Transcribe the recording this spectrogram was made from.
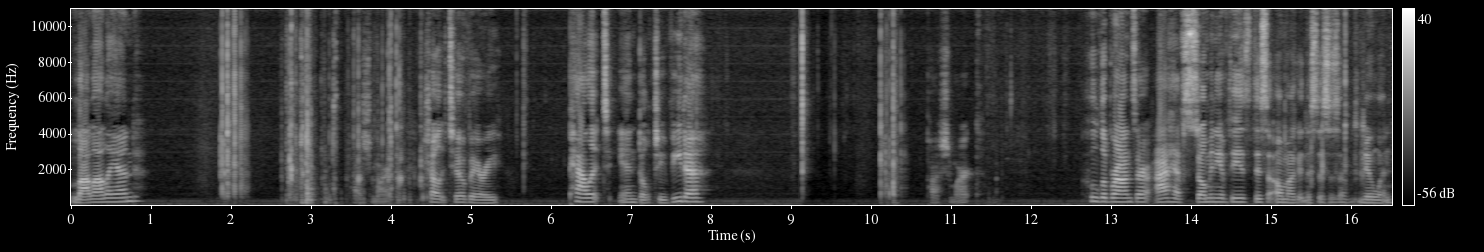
La La Land. Poshmark. Charlotte Tilbury palette in Dolce Vita. Poshmark. Hoola bronzer. I have so many of these. This, oh my goodness, this is a new one.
